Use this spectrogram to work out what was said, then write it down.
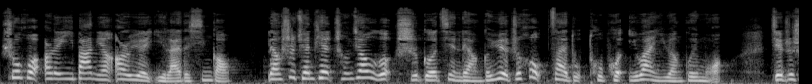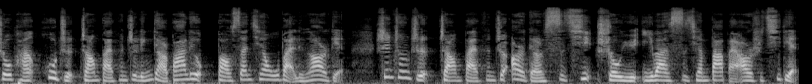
收获二零一八年二月以来的新高。两市全天成交额时隔近两个月之后再度突破一万亿元规模。截至收盘，沪指涨百分之零点八六，报三千五百零二点；深成指涨百分之二点四七，收于一万四千八百二十七点；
